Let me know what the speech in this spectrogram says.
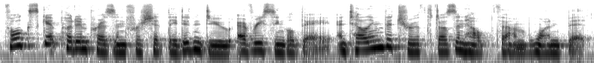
Folks get put in prison for shit they didn't do every single day, and telling the truth doesn't help them one bit.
